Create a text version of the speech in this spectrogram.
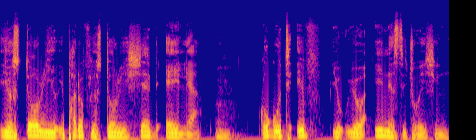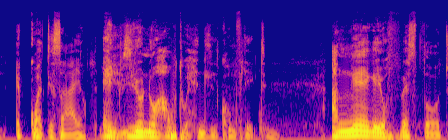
your story, a part of your story shared earlier. Mm. Ukuthi if you, you are in a situation ekwatisayo and Yes. you don't know how to handle conflict, angeke your first thought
